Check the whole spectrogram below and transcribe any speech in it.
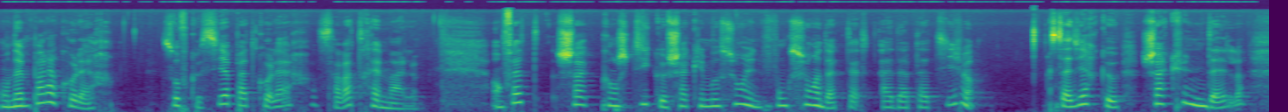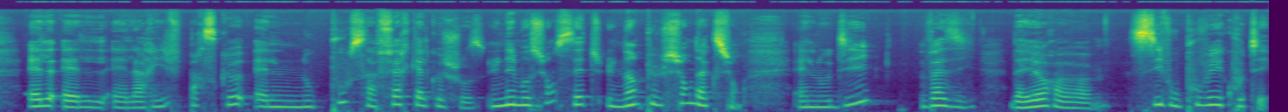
On n'aime pas la colère. Sauf que s'il n'y a pas de colère, ça va très mal. En fait, chaque, quand je dis que chaque émotion a une fonction adapta- adaptative, c'est-à-dire que chacune d'elles, elle, elle, elle arrive parce qu'elle nous pousse à faire quelque chose. Une émotion, c'est une impulsion d'action. Elle nous dit, vas-y. D'ailleurs, euh, si vous pouvez écouter,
